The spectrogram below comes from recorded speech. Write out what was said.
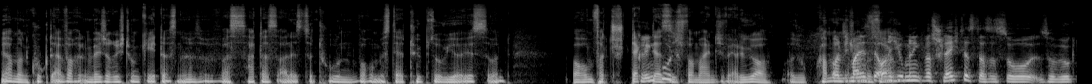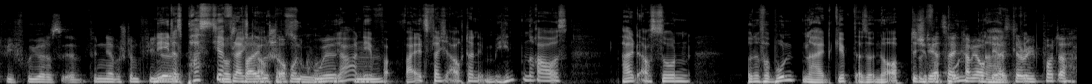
ja, man guckt einfach, in welche Richtung geht das. Ne? Also, was hat das alles zu tun? Warum ist der Typ so, wie er ist? Und Warum versteckt Klingt er gut. sich vermeintlich? Ja, also kann man Und ich meine, es ist ja auch nicht unbedingt was Schlechtes, dass es so, so wirkt wie früher. Das äh, finden ja bestimmt viele. Nee, das passt ja vielleicht auch, auch und cool. Ja, nee, mhm. weil es vielleicht auch dann im Hinten raus halt auch so, ein, so eine Verbundenheit gibt, also eine optische Verbundenheit. Zu der Zeit kam ja auch der erste Harry Potter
